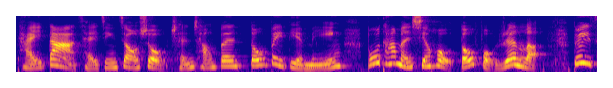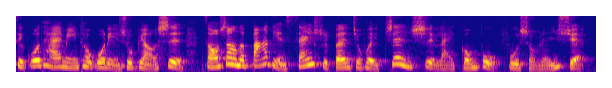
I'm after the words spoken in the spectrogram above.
台大财经教授陈长芬都被点名，不过他们先后都否认了。对此，郭台铭透过脸书表示，早上的八点三十分就会正式来公布副手人选。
